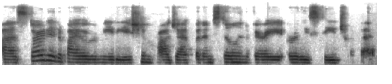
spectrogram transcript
uh, started a bioremediation project, but I'm still in a very early stage with it.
